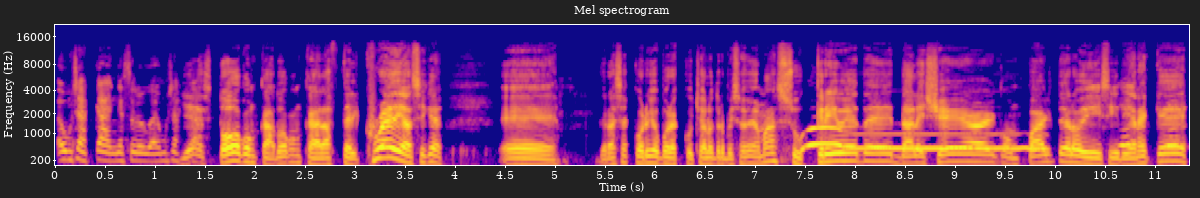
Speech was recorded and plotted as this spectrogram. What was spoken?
Hay muchas K en ese lugar, hay muchas K. Yes, todo con K, todo con K, el After Credit. Así que, eh, gracias Corillo por escuchar otro episodio más. Suscríbete, dale share, compártelo. Y si tienes que,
